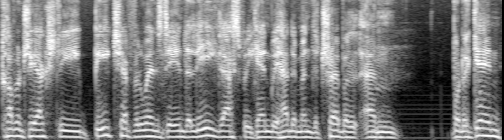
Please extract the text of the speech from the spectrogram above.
Coventry actually beat Sheffield Wednesday in the league last weekend. We had them in the treble and. Um, but again,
